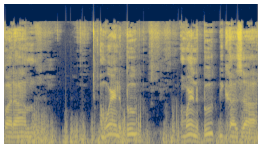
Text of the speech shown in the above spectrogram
But um, I'm wearing the boot. I'm wearing the boot because uh,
